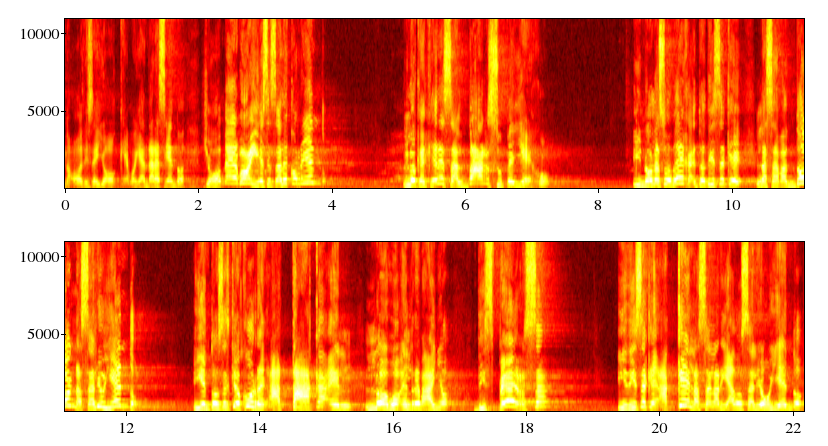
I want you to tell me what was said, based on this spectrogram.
no, dice yo, ¿qué voy a andar haciendo? Yo me voy y ese sale corriendo. Lo que quiere es salvar su pellejo y no las ovejas. Entonces dice que las abandona, sale huyendo. Y entonces, ¿qué ocurre? Ataca el lobo, el rebaño, dispersa y dice que aquel asalariado salió huyendo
